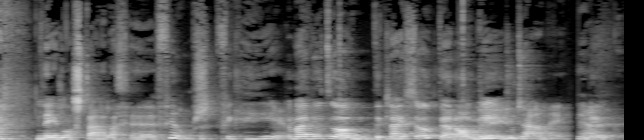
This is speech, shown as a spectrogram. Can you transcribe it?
Nederlandstalige films. Vind ik heerlijk. En waar doet dan de kleinste ook daar al mee? Die doet daar aan mee. Ja. Leuk.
